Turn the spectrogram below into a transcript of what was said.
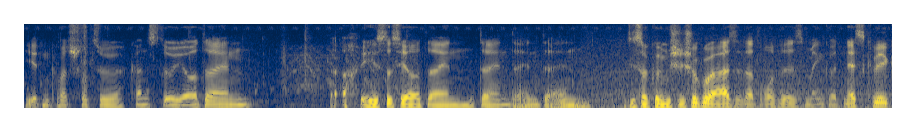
jeden Quatsch dazu. Kannst du ja dein, ach wie hieß das hier, dein, dein, dein, dein, dieser komische Schokohase da drauf ist, mein Gott, Nesquik.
